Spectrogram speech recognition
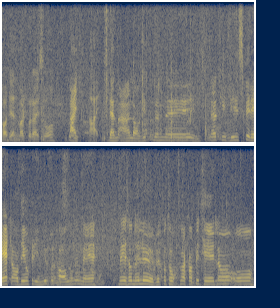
har den vært på reise òg? Nei, Nei. den er laget, men eh, den er tydelig inspirert av de opprinnelige portalene med, med sånne løver på toppen av kapitelet. Og, og,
